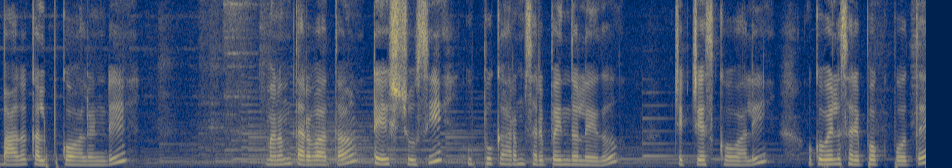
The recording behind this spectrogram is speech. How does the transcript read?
బాగా కలుపుకోవాలండి. మనం తర్వాత టేస్ట్ చూసి ఉప్పు కారం సరిపోయిందో లేదో చెక్ చేసుకోవాలి. ఒకవేళ సరిపోకపోతే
